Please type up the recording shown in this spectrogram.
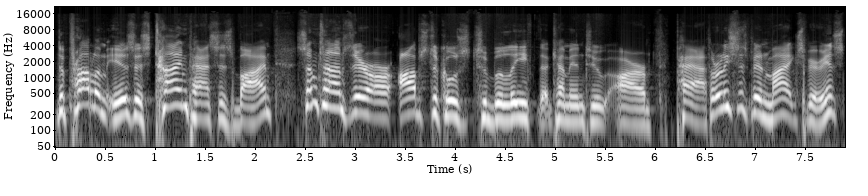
The problem is, as time passes by, sometimes there are obstacles to belief that come into our path, or at least it's been my experience.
